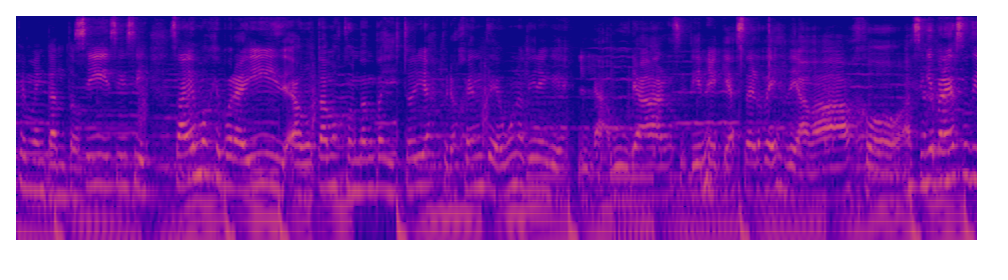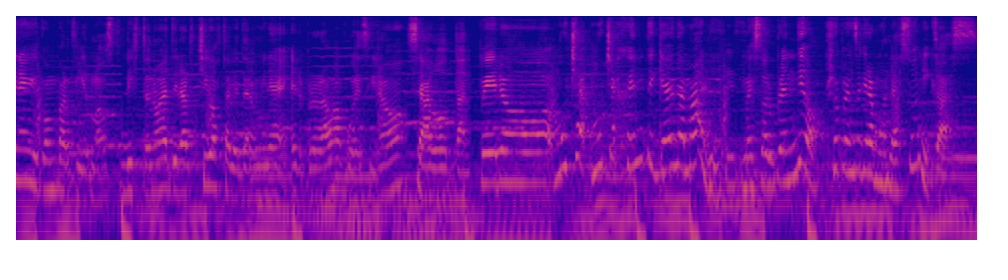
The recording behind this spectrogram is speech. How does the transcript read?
que me encantó. Sí, sí, sí. Sabemos que por ahí agotamos con tantas historias, pero gente, uno tiene que laburar, se tiene que hacer desde abajo. Así que para eso tienen que compartirnos. Listo, no voy a tirar chivo hasta que termine el programa, porque si no, se agotan. Pero mucha, mucha gente que habla mal. Sí, sí. Me sorprendió. Yo pensé que éramos las únicas,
